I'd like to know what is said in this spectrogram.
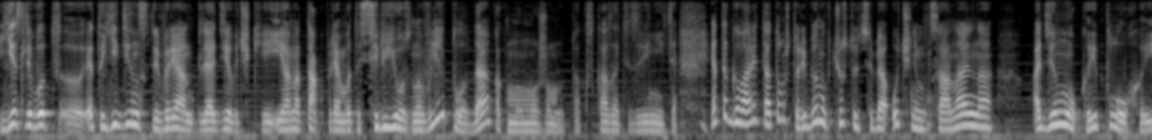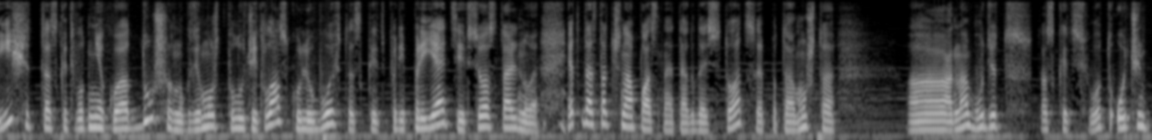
если вот э, это единственный вариант для девочки, и она так прям в это серьезно влипла, да, как мы можем так сказать, извините, это говорит о том, что ребенок чувствует себя очень эмоционально одиноко и плохо, и ищет, так сказать, вот некую отдушину, где может получить ласку, любовь, так сказать, при, приятие и все остальное. Это достаточно опасная тогда ситуация, потому что она будет, так сказать, вот очень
